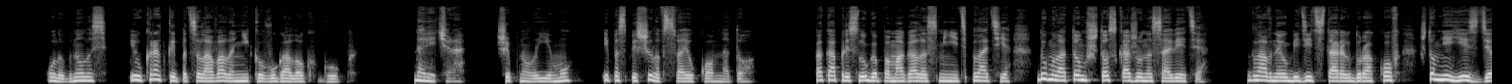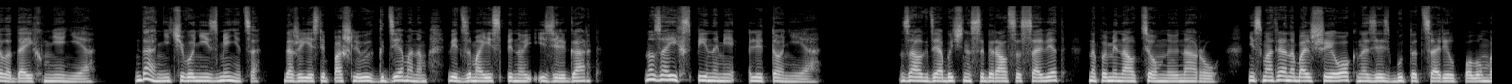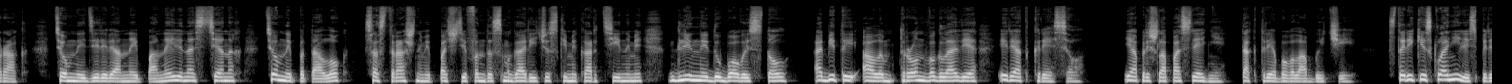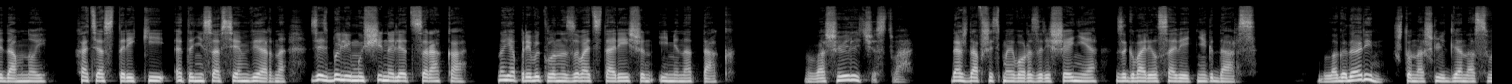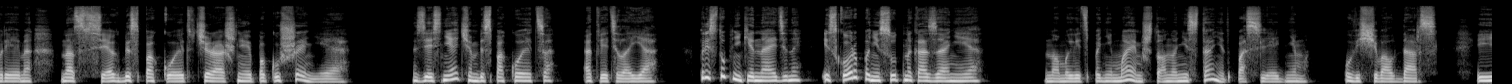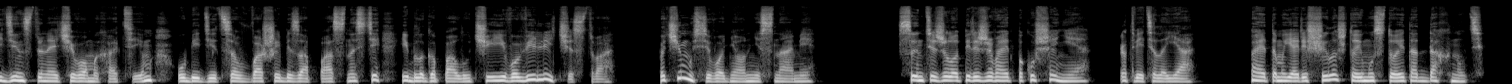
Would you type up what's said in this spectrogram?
Улыбнулась и украдкой поцеловала Ника в уголок губ. «До вечера», — шепнула ему и поспешила в свою комнату. Пока прислуга помогала сменить платье, думал о том, что скажу на совете. Главное убедить старых дураков, что мне есть дело до их мнения. Да, ничего не изменится, даже если пошлю их к демонам, ведь за моей спиной Изельгард, но за их спинами Литония. Зал, где обычно собирался совет, напоминал темную нору. Несмотря на большие окна, здесь будто царил полумрак. Темные деревянные панели на стенах, темный потолок со страшными, почти фантасмагорическими картинами, длинный дубовый стол, обитый алым трон во главе и ряд кресел. Я пришла последней, так требовал обычай. Старики склонились передо мной. Хотя старики — это не совсем верно. Здесь были и мужчины лет сорока, но я привыкла называть старейшин именно так. «Ваше Величество», Дождавшись моего разрешения, заговорил советник Дарс. «Благодарим, что нашли для нас время. Нас всех беспокоит вчерашнее покушение». «Здесь не о чем беспокоиться», — ответила я. «Преступники найдены и скоро понесут наказание». «Но мы ведь понимаем, что оно не станет последним», — увещевал Дарс. «И единственное, чего мы хотим, убедиться в вашей безопасности и благополучии его величества. Почему сегодня он не с нами?» «Сын тяжело переживает покушение», — ответила я. «Поэтому я решила, что ему стоит отдохнуть».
